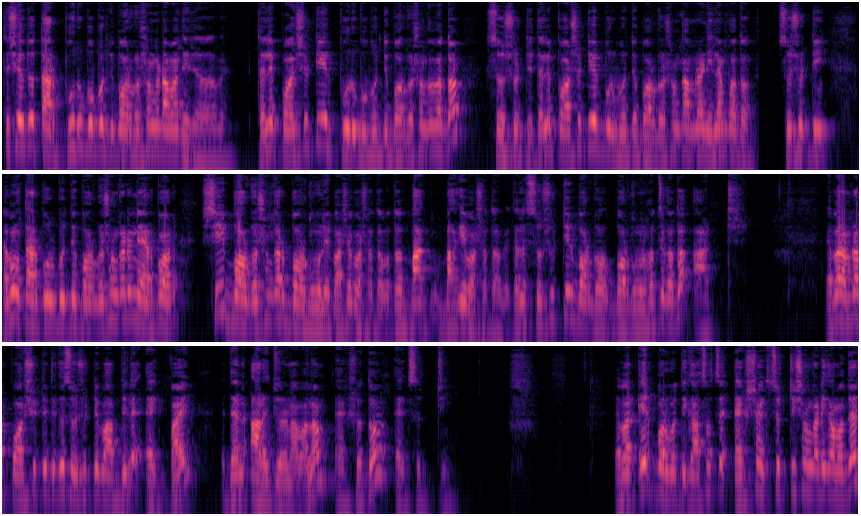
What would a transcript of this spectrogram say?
তো সেহেতু তার পূর্ববর্তী বর্গ সংখ্যাটা আমাদের দিতে হবে। তাহলে পঁয়ষট্টি এর পূর্ববর্তী বর্গ সংখ্যা কত? চৌষট্টি। তাহলে পঁয়ষট্টি এর পূর্ববর্তী বর্গ সংখ্যা আমরা নিলাম কত? চৌষট্টি। এবং তার পূর্ববর্তী বর্গ সংখ্যাটা নেওয়ার পর সেই বর্গ সংখ্যার বর্গমূলের পাশে বসাতে হবে, অর্থাৎ বাঘে বসাতে হবে। তাহলে চৌষট্টির বর্গ বর্গমূল হচ্ছে কত? আট। এবার আমরা পঁয়ষট্টি থেকে চৌষট্টি বাদ দিলে এক পাই দেন আরেক জোড়া নামালাম একশত একষট্টি। এবার এর পরবর্তী কাজ হচ্ছে একশো একষট্টি সংখ্যাটিকে আমাদের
